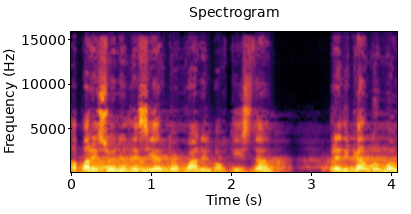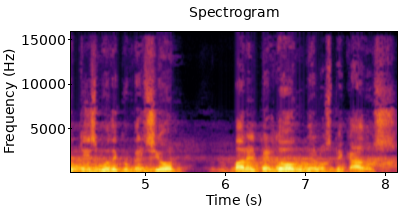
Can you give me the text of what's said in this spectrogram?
apareció en el desierto Juan el Bautista, predicando un bautismo de conversión para el perdón de los pecados.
